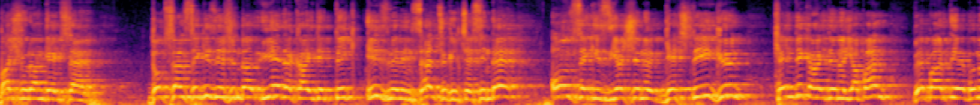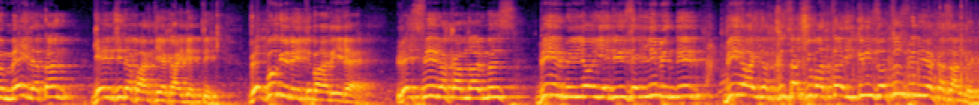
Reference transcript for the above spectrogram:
başvuran gençler 98 yaşında üye de kaydettik. İzmir'in Selçuk ilçesinde 18 yaşını geçtiği gün kendi kaydını yapan ve partiye bunu mail atan genci de partiye kaydettik. Ve bugün itibariyle resmi rakamlarımız 1 milyon 750 bindir. Bir ayda kısa Şubat'ta 230 bin üye kazandık.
